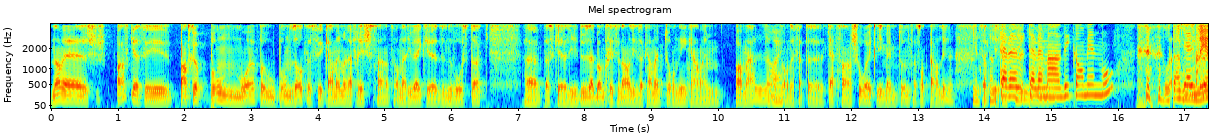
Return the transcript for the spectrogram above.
Non, mais je pense que c'est... En tout cas, pour moi, pour- ou pour nous autres, c'est quand même rafraîchissant. On arrive avec euh, du nouveau stock. euh, parce que les deux albums précédents, on les a quand même tournés quand même pas mal. là. Ouais. On a fait euh, 400 shows avec les mêmes tunes, façon de parler. T'avais demandé combien de mots? Autant que vous voulez,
